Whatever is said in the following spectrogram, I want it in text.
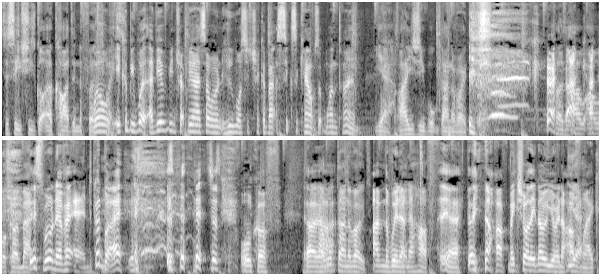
to see if she's got her card in the first Well, place. it could be worse. Have you ever been trapped behind someone who wants to check about six accounts at one time? yeah, I usually walk down the road because I, I will go mad. This will never end. Goodbye. Just walk off. Uh, I walk down the road. I'm the winner. in a huff. Yeah, in a huff. Make sure they know you're in a huff, Yeah. Mike.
